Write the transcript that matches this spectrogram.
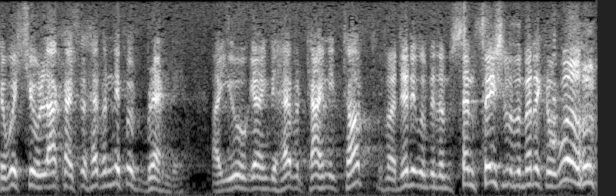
to wish you luck, I shall have a nip of brandy. Are you going to have a tiny tot? If I did, it would be the sensation of the medical world.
